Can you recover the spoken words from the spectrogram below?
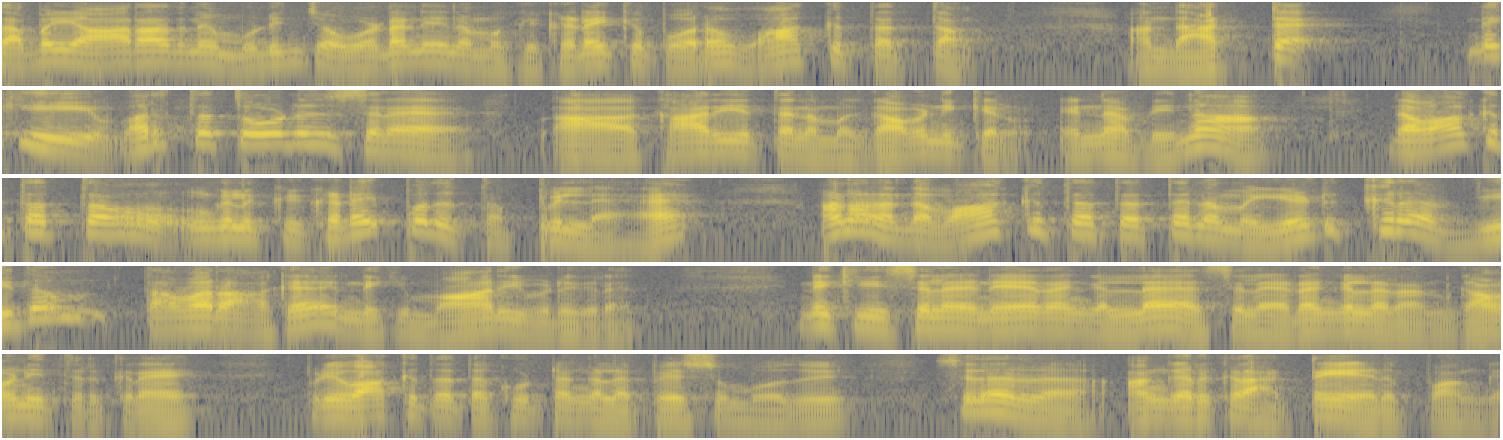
சபை ஆராதனை முடிஞ்ச உடனே நமக்கு கிடைக்க போகிற வாக்குத்தத்தம். அந்த அட்டை இன்னைக்கு வருத்தத்தோடு சில காரியத்தை நம்ம கவனிக்கணும். என்ன அப்படின்னா இந்த வாக்குத்தத்தம் உங்களுக்கு கிடைப்பது தப்பில்லை. ஆனால் அந்த வாக்கு தத்தத்தை நம்ம எடுக்கிற விதம் தவறாக இன்றைக்கி மாறி விடுகிறது. இன்றைக்கி சில நேரங்களில் சில இடங்களில் நான் கவனித்திருக்கிறேன். இப்படி வாக்குத்தத்த கூட்டங்களில் பேசும்போது சிலர் அங்கே இருக்கிற அட்டையை எடுப்பாங்க.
